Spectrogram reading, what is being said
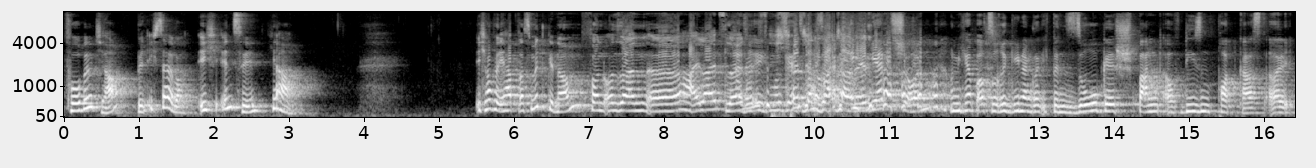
Vorbild, ja, bin ich selber. Ich in zehn Jahren. Ich hoffe, ihr habt was mitgenommen von unseren äh, Highlights, Learnings. Also ich muss jetzt ja weiterreden. Jetzt schon. Und ich habe auch zu Regina gesagt, ich bin so gespannt auf diesen Podcast, weil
